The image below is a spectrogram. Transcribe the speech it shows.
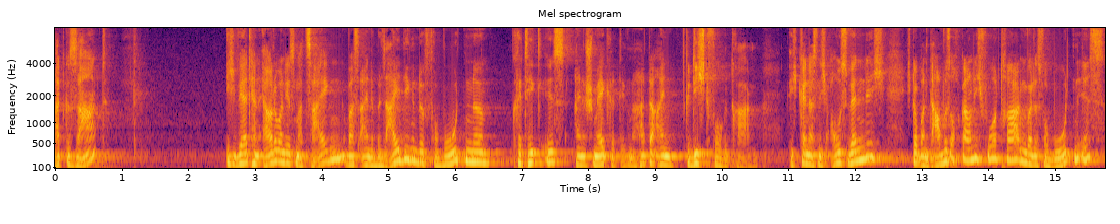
hat gesagt, ich werde Herrn Erdogan jetzt mal zeigen, was eine beleidigende, verbotene Kritik ist, eine Schmähkritik. Und dann hat er ein Gedicht vorgetragen. Ich kenne das nicht auswendig. Ich glaube, man darf es auch gar nicht vortragen, weil es verboten ist,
